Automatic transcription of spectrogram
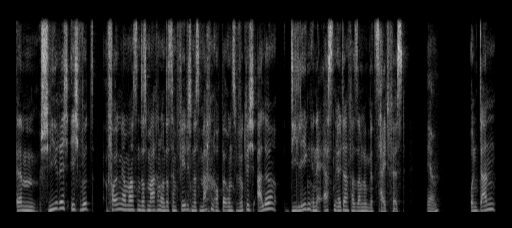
ähm, schwierig. Ich würde folgendermaßen das machen und das empfehle ich und das machen auch bei uns wirklich alle. Die legen in der ersten Elternversammlung eine Zeit fest. Ja. Und dann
